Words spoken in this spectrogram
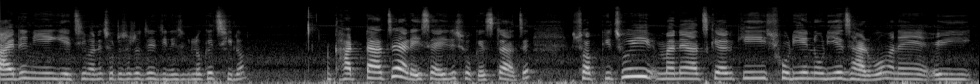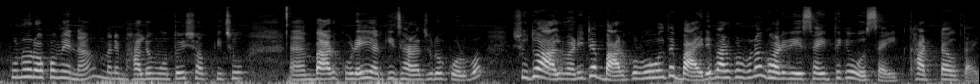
বাইরে নিয়ে গিয়েছি মানে ছোট ছোট যে জিনিসগুলোকে ছিল। খাটটা আছে আর এই সাইডে শোকেসটা আছে। সব কিছুই মানে আজকে আর কি সরিয়ে নড়িয়ে ঝাড়বো। মানে এই কোনো রকমে না মানে ভালো মতোই সব কিছু বার করেই আর কি ঝাড়াঝুড়ো করব। শুধু আলমারিটা বার করব বলতে বাইরে বার করব না, ঘরের এ সাইড থেকে ও সাইড, খাটটাও তাই।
